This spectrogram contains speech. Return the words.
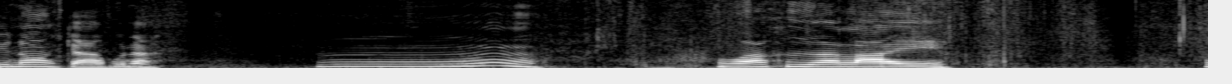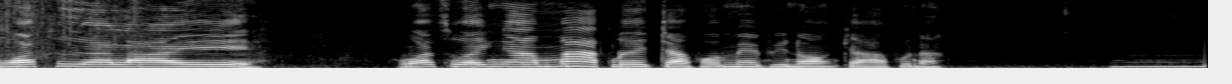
พี่น้องจ๋าพุ่นน่ะอืมหัวคืออะไร หัวคืออะไร หัวสวยงามมากเลยจ้ะพ่อแม่พี่น้องจ๋าพุ่นน่ะอืม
